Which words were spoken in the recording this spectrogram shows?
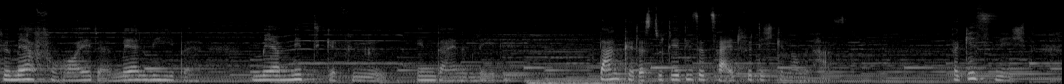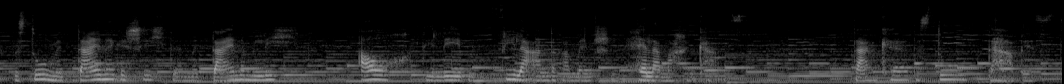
für mehr Freude, mehr Liebe, mehr Mitgefühl in deinem Leben. Danke, dass du dir diese Zeit für dich genommen hast. Vergiss nicht, dass du mit deiner Geschichte, mit deinem Licht auch die Leben vieler anderer Menschen heller machen kannst. Danke, dass du da bist.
